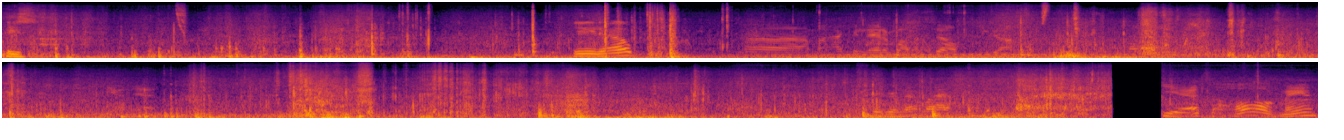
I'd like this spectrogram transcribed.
He's. You need help? Uh, I can net him by myself. You got him. Yeah, net. Bigger than that last one. Yeah, that's a hog, man.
